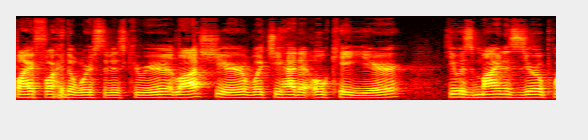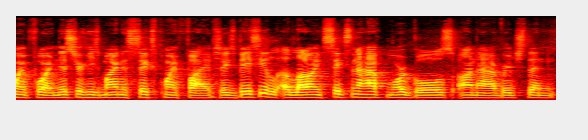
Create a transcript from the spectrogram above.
by far the worst of his career. Last year, which he had an okay year, he was minus 0.4, and this year he's minus 6.5. So he's basically allowing six and a half more goals on average than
